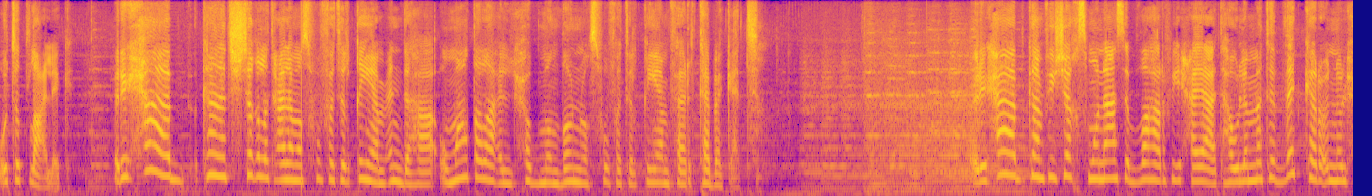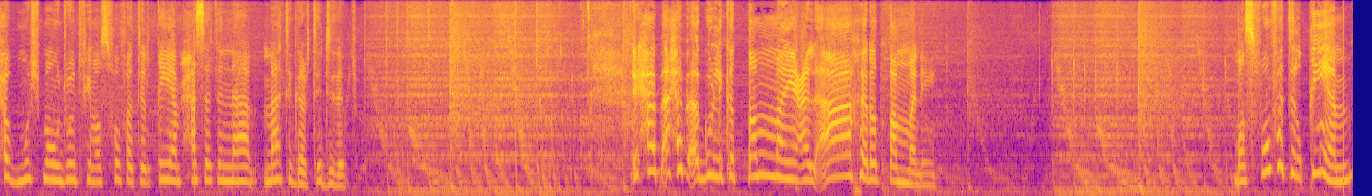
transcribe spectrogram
وتطلع لك. رحاب كانت اشتغلت على مصفوفة القيم عندها وما طلع الحب من ضمن مصفوفة القيم فارتبكت. رحاب كان في شخص مناسب ظهر في حياتها ولما تتذكر إنه الحب مش موجود في مصفوفة القيم حست إنها ما تقدر تجذب. رحاب أحب أقول لك اطمني على الآخر اطمني. مصفوفة القيم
